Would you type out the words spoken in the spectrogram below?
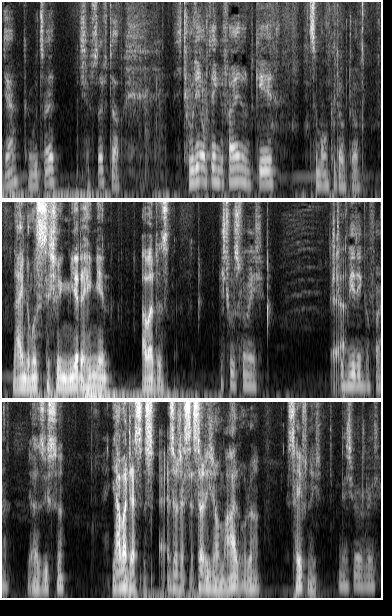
Ja, kann gut sein. Ich hab's öfter. Ich tue dir auch den Gefallen und gehe zum Onkel Doktor. Nein, du musst nicht wegen mir dahin gehen, aber das, Ich tue es für mich. Ich Ja. tue mir den Gefallen. Ja, siehst du? Ja, aber das ist, also das ist doch nicht normal, oder? Safe nicht. Nicht wirklich.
